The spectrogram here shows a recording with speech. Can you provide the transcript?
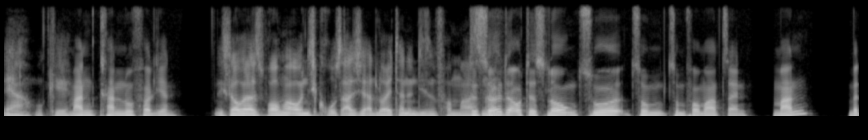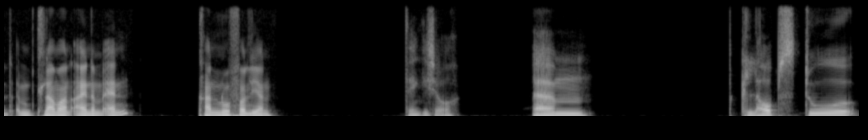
Ja, okay. Mann kann nur verlieren. Ich glaube, das brauchen wir auch nicht großartig erläutern in diesem Format. Das ne? sollte auch der Slogan zur, zum, zum Format sein. Mann mit im Klammern einem N kann nur verlieren. Denke ich auch. Ähm, glaubst du,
